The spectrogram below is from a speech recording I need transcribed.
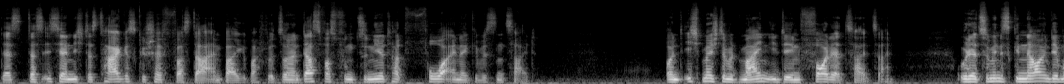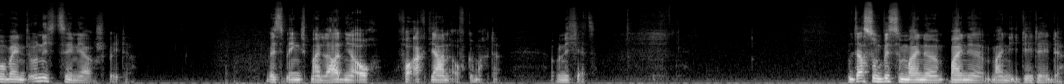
Das, das ist ja nicht das Tagesgeschäft, was da einem beigebracht wird, sondern das, was funktioniert hat vor einer gewissen Zeit. Und ich möchte mit meinen Ideen vor der Zeit sein. Oder zumindest genau in dem Moment und nicht zehn Jahre später. Weswegen ich meinen Laden ja auch vor acht Jahren aufgemacht habe. Und nicht jetzt. Und das ist so ein bisschen meine, meine, meine Idee dahinter.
